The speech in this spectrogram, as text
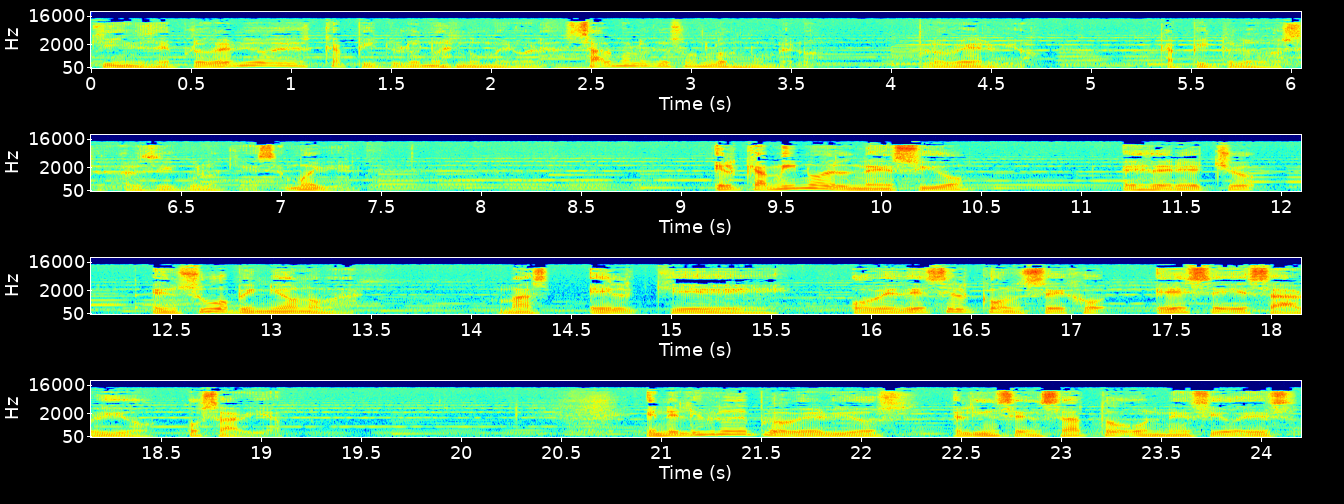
15. Proverbio es capítulo, no es número. Salmo lo que son los números. Proverbio, capítulo 12, versículo 15. Muy bien. El camino del necio es derecho en su opinión nomás, mas el que obedece el consejo, ese es sabio o sabia. En el libro de Proverbios, el insensato o necio es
